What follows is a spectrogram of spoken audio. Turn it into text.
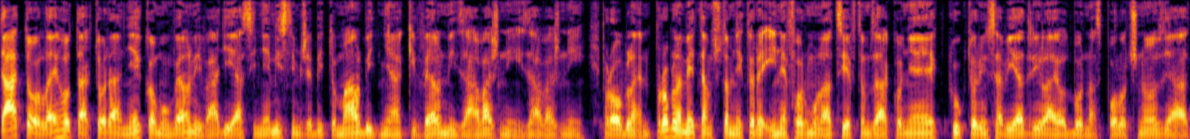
táto lehota, ktorá niekomu veľmi vadí, ja si nemyslím, že že by to mal byť nejaký veľmi závažný, závažný problém. Problém je tam, sú tam niektoré iné formulácie v tom zákone, ku ktorým sa vyjadrila aj odborná spoločnosť a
